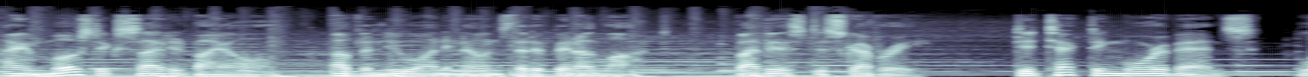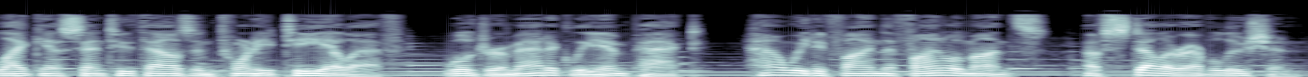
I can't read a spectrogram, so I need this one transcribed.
I am most excited by all, of the new unknowns that have been unlocked, by this discovery. Detecting more events, like SN 2020 TLF, will dramatically impact how we define the final months of stellar evolution,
